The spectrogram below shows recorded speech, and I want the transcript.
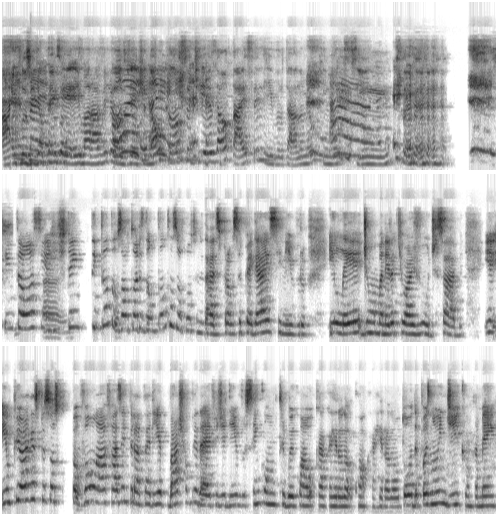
Ah, inclusive eu peguei, maravilhoso, Oi, gente. Não canso de exaltar esse livro, tá? No meu Kindle, ah, sim. Então, assim, a gente tem, tem tantos, os autores dão tantas oportunidades para você pegar esse livro e ler de uma maneira que o ajude, sabe? E, e, o pior é que as pessoas vão lá, fazem pirataria, baixam um PDF de livro sem contribuir com a, com a, carreira, do, com a carreira do autor, depois não indicam também,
